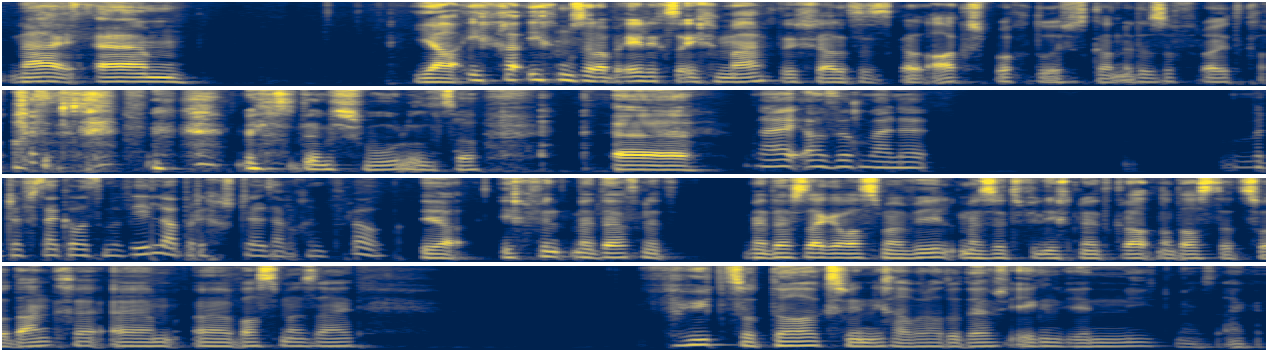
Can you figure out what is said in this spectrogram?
Nein, ähm, ja, ich, ich muss aber ehrlich sagen, ich merke, ich habe es gerade angesprochen, du hast es gar nicht so Freude gehabt. Mit dem Schwul und so. Äh, Nein, also ich meine, man darf sagen, was man will, aber ich stelle es einfach in Frage. ja, ich finde, man darf nicht, man darf sagen, was man will, man sollte vielleicht nicht gerade noch das dazu denken, ähm, äh, was man sagt. Heutzutage finde ich aber auch, du darfst irgendwie nichts mehr sagen.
